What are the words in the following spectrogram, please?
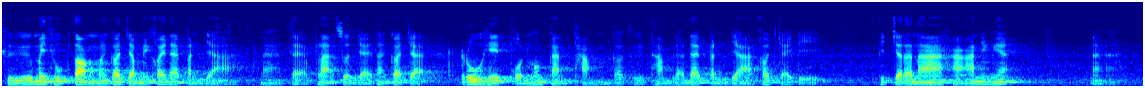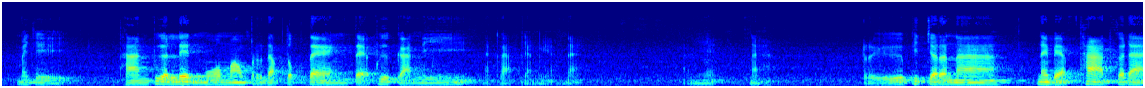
ถือไม่ถูกต้องมันก็จะไม่ค่อยได้ปัญญานะแต่พระส่วนใหญ่ท่านก็จะ รู้เหตุผลของการทำก็คือทำแล้วได้ปัญญาเข้าใจดี พิจารณาหารอย่างเนี้ยนะไม่ใช่ทานเพื่อเล่นมัวเมาประดับตกแต่งแต่เพื่อการนี้นะครับอย่างเนี้ยนะอันนี้นะหรือพิจารณาในแบบธาตุก็ได้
